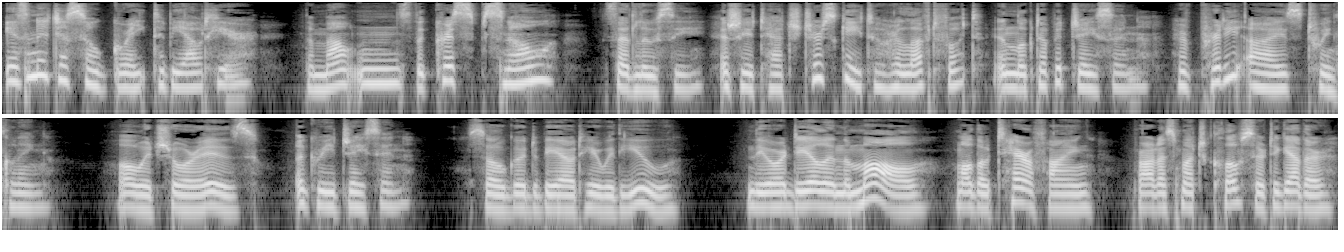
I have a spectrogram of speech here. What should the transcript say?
Isn't it just so great to be out here? The mountains, the crisp snow, said Lucy as she attached her ski to her left foot and looked up at Jason, her pretty eyes twinkling. Oh, it sure is, agreed Jason. So good to be out here with you. The ordeal in the mall, although terrifying, brought us much closer together,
